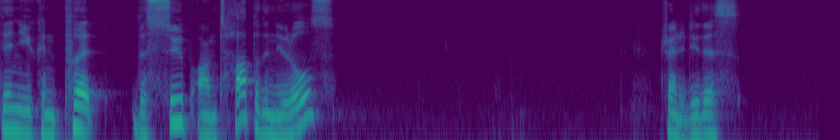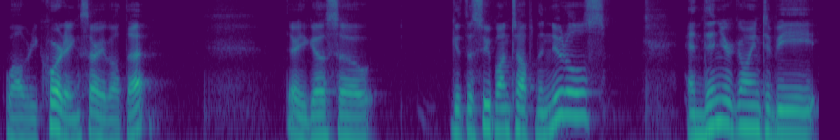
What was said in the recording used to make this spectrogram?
Then you can put the soup on top of the noodles. trying to do this while recording. Sorry about that. There you go. So get the soup on top of the noodles, and then you're going to be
